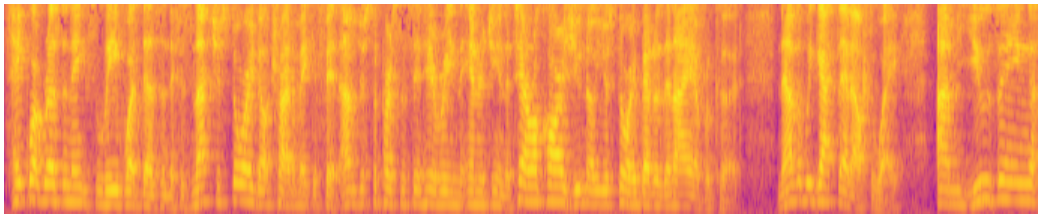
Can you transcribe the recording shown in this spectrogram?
take what resonates, leave what doesn't. If it's not your story, don't try to make it fit. I'm just a person sitting here reading the energy and the tarot cards. You know your story better than I ever could. Now that we got that out the way, I'm using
